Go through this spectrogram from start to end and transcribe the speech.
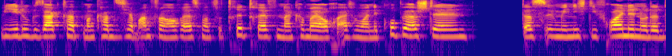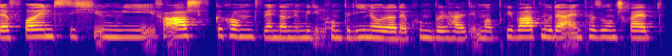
wie Edu gesagt hat, man kann sich am Anfang auch erstmal zu dritt treffen, dann kann man ja auch einfach mal eine Gruppe erstellen dass irgendwie nicht die Freundin oder der Freund sich irgendwie verarscht bekommt, wenn dann irgendwie die Kumpeline oder der Kumpel halt immer privat nur der einen Person schreibt.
